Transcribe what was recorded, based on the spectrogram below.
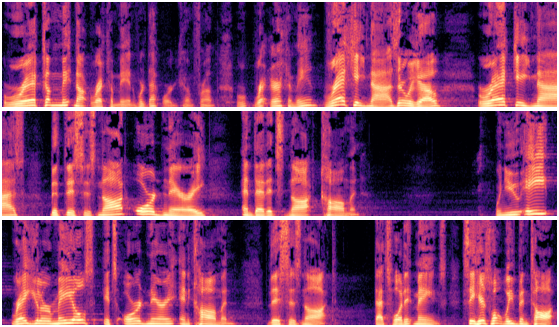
recommend, not recommend, where'd that word come from? Re- recommend? Recognize, there we go. Recognize that this is not ordinary and that it's not common. When you eat regular meals, it's ordinary and common. This is not. That's what it means. See, here's what we've been taught.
